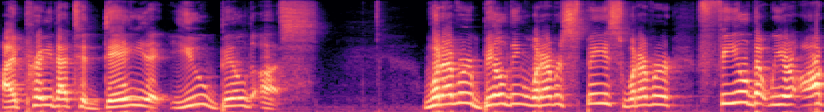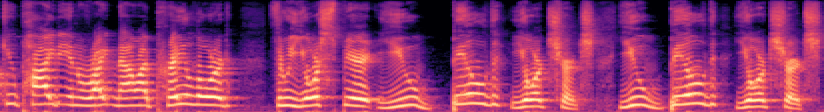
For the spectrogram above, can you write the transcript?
I pray that today that you build us whatever building, whatever space, whatever field that we are occupied in right now, I pray, Lord, through your Spirit, you build your church. You build your church.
